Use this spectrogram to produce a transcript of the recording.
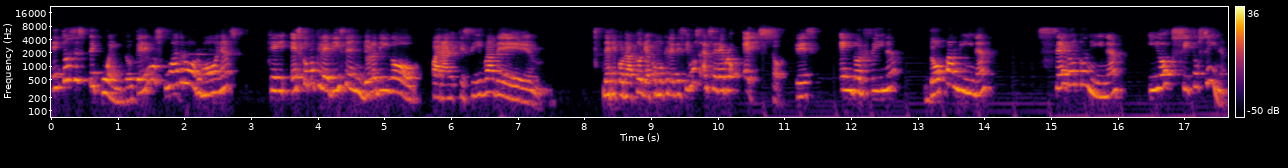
Entonces te cuento, tenemos cuatro hormonas que es como que le dicen, yo le digo para que sirva de, de recordatoria, como que le decimos al cerebro EXO, que es endorfina, dopamina, serotonina y oxitocina.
